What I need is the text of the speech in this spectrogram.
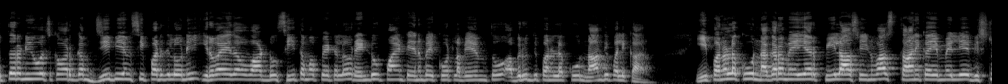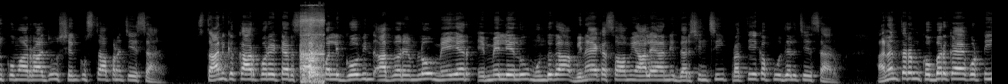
ఉత్తర నియోజకవర్గం జీబీఎంసీ పరిధిలోని ఇరవై ఐదవ వార్డు సీతమ్మపేటలో రెండు పాయింట్ ఎనభై కోట్ల వ్యయంతో అభివృద్ధి పనులకు నాంది పలికారు. ఈ పనులకు నగర మేయర్ పీలా శ్రీనివాస్ స్థానిక ఎమ్మెల్యే విష్ణుకుమార్ రాజు శంకుస్థాపన చేశారు. స్థానిక కార్పొరేటర్ సారిపల్లి గోవింద్ ఆధ్వర్యంలో మేయర్ ఎమ్మెల్యేలు ముందుగా వినాయక స్వామి ఆలయాన్ని దర్శించి ప్రత్యేక పూజలు చేశారు. అనంతరం కొబ్బరికాయ కొట్టి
